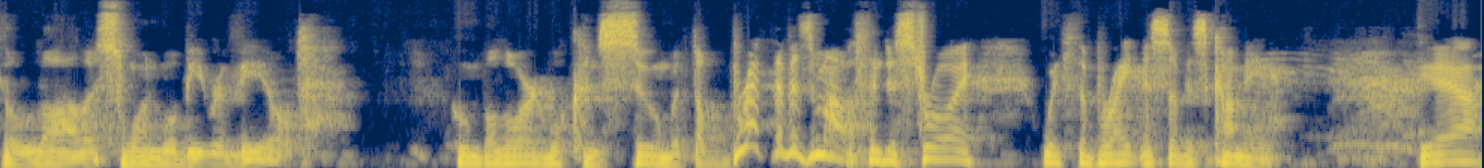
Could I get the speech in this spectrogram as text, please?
the lawless one will be revealed, whom the Lord will consume with the breath of his mouth and destroy with the brightness of his coming. Yeah,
